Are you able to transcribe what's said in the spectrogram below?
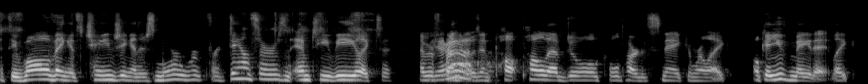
it's evolving it's changing and there's more work for dancers and mtv like to I have a friend Yeah. that was in paul, paula abdul cold hearted snake and we're like okay you've made it like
